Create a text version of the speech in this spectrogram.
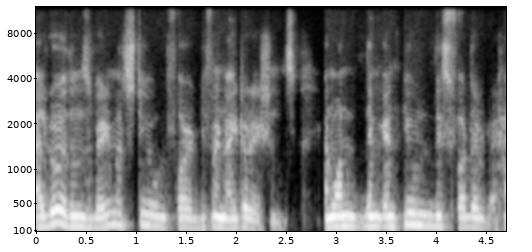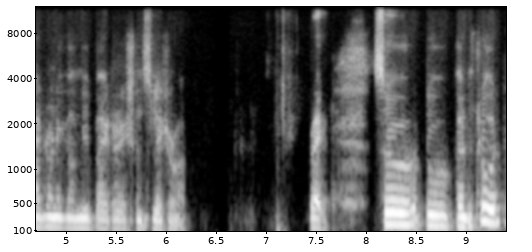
algorithms very much tuned for different iterations. And one then can tune this further hadronic or MIP iterations later on. Right. So to conclude,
